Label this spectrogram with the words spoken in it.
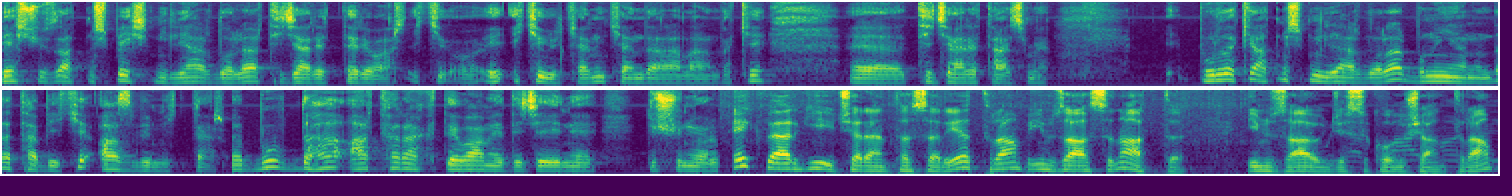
565 milyar dolar ticaretleri var. İki, e, iki ülkenin kendi aralarındaki e, ticaret hacmi. Buradaki 60 milyar dolar bunun yanında tabii ki az bir miktar. Bu daha artarak devam edeceğini düşünüyorum. Ek vergi içeren tasarıya Trump imzasını attı. İmza öncesi konuşan Trump,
